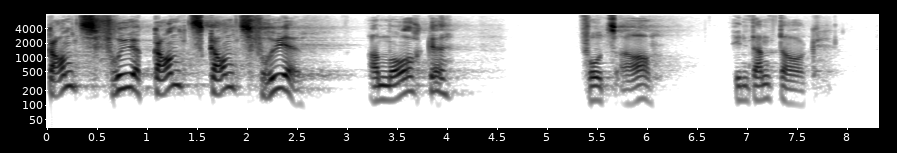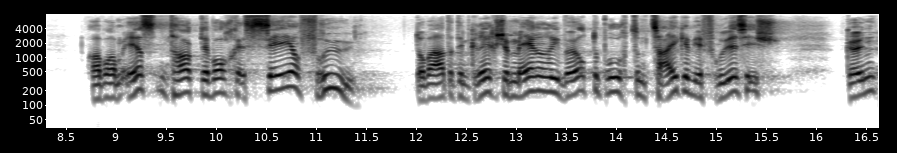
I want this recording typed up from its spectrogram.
ganz früh, ganz, ganz früh am Morgen fängt es an, in dem Tag. Aber am ersten Tag der Woche, sehr früh, da werden im Griechischen mehrere Wörter gebraucht, um zu zeigen, wie früh es ist, gehen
